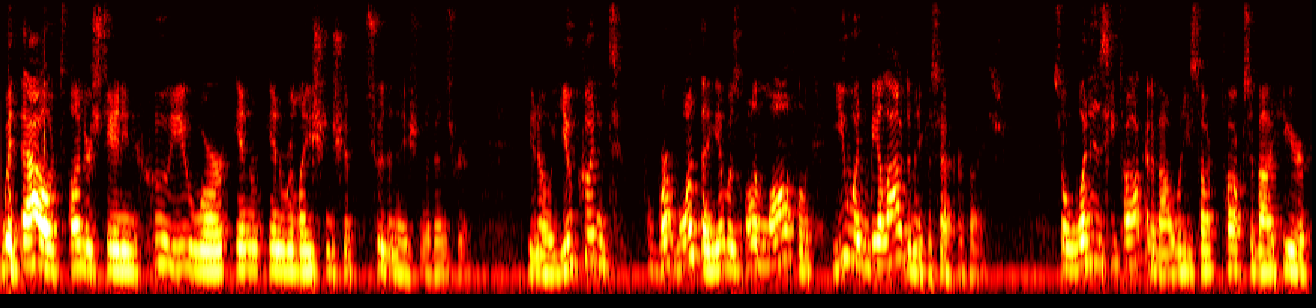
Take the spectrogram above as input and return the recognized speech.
without understanding who you were in, in relationship to the nation of Israel. You know, you couldn't, for one thing, it was unlawful. You wouldn't be allowed to make a sacrifice. So, what is he talking about when he talk, talks about here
